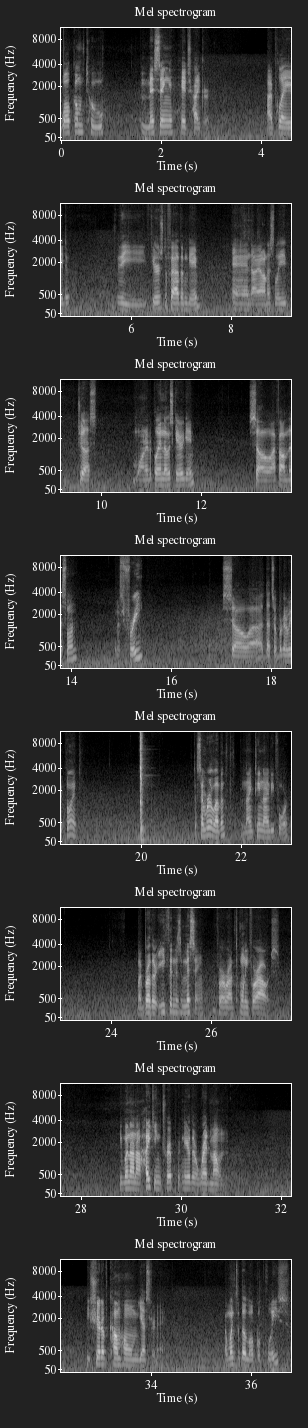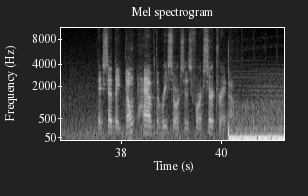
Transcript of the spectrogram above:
welcome to Missing Hitchhiker. I played the Fears to Fathom game, and I honestly just wanted to play another scary game. So I found this one. It was free. So uh, that's what we're going to be playing. December 11th, 1994. My brother Ethan is missing for around 24 hours. He went on a hiking trip near the Red Mountain. He should have come home yesterday. I went to the local police. They said they don't have the resources for a search right now.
